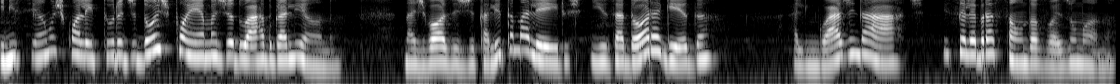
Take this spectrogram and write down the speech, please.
iniciamos com a leitura de dois poemas de Eduardo Galeano, nas vozes de Talita Malheiros e Isadora Gueda, A Linguagem da Arte e Celebração da Voz Humana.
